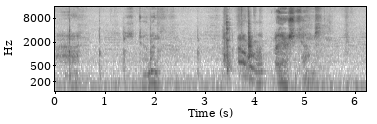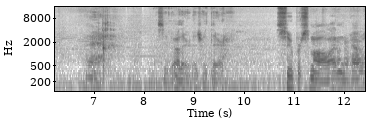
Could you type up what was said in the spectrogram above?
Ah, she coming. Oh, there she comes. There. Let's see. Oh, there it is right there. Super small. I don't know how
